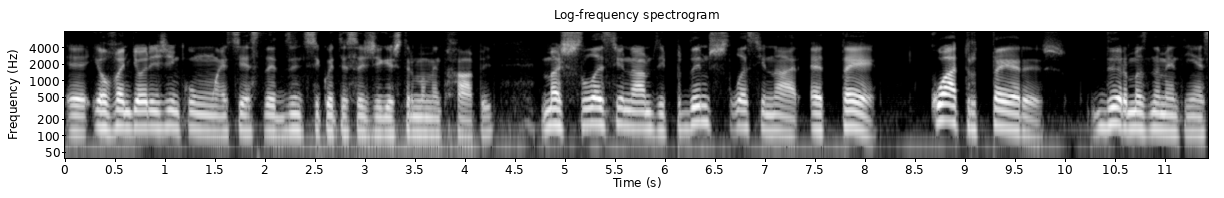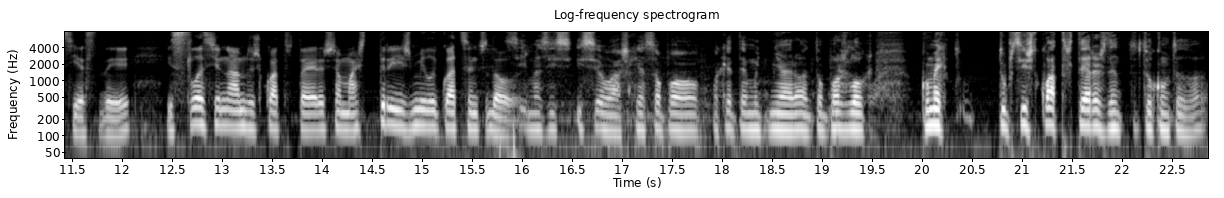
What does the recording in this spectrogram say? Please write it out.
ele vem de origem com um SSD de 256 GB extremamente rápido mas selecionarmos e podemos selecionar até 4 teras de armazenamento em SSD e se selecionarmos os 4 teras são mais 3.400 dólares. Sim, mas isso, isso eu acho que é só para, para quem tem muito dinheiro, então para os loucos. Como é que tu, tu precisas de 4 teras dentro do teu computador?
